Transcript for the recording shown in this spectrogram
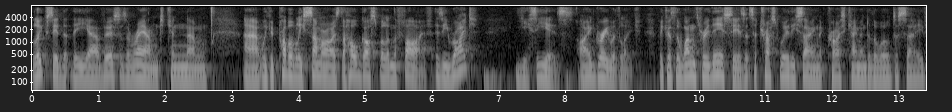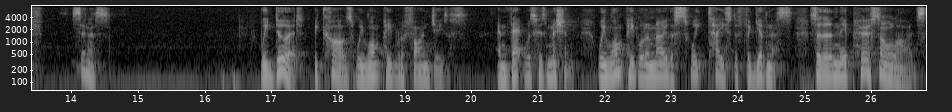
Luke said that the uh, verses around can, um, uh, we could probably summarize the whole gospel in the five. Is he right? Yes, he is. I agree with Luke. Because the one through there says it's a trustworthy saying that Christ came into the world to save sinners. We do it because we want people to find Jesus. And that was his mission. We want people to know the sweet taste of forgiveness so that in their personal lives,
